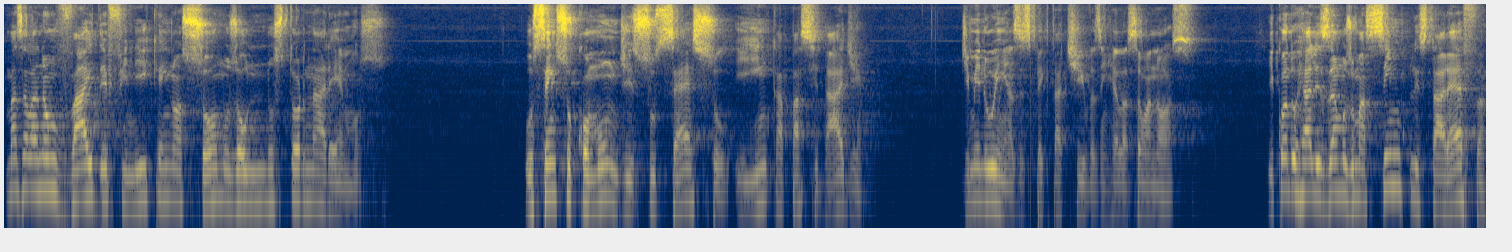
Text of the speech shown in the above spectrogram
mas ela não vai definir quem nós somos ou nos tornaremos. O senso comum de sucesso e incapacidade diminuem as expectativas em relação a nós. E quando realizamos uma simples tarefa,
